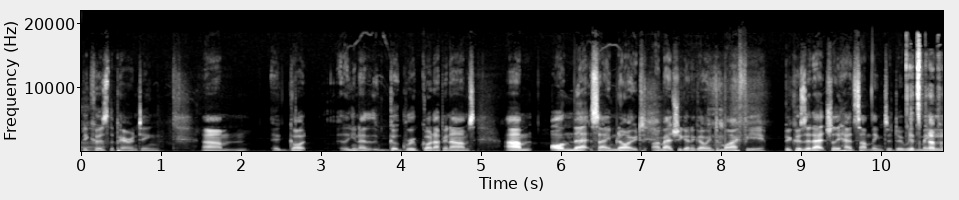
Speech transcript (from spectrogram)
because the parenting um, got, you know, the group got up in arms. Um, on that same note, I'm actually going to go into my fear because it actually had something to do with It's me. Peppa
